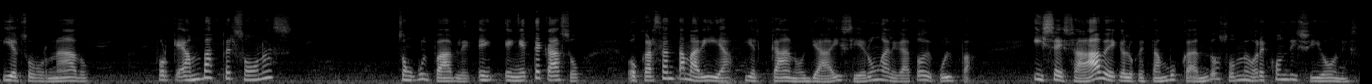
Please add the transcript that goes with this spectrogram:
y el sobornado, porque ambas personas son culpables. En, en este caso, Oscar Santamaría y el Cano ya hicieron alegato de culpa y se sabe que lo que están buscando son mejores condiciones.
